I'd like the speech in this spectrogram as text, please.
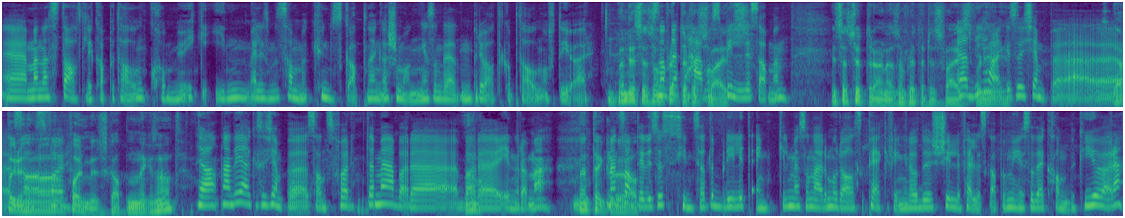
Eh, Men den statlige kapitalen kommer jo ikke inn med liksom den samme kunnskapen og engasjementet som det den private kapitalen ofte gjør. Men disse som Sånn flytter til Sveits, disse sutrerne som flytter til Sveits Ja, De har jeg ikke så Det er kjempesans pga. for. formuesskatten, ikke sant? Ja, nei, De har jeg ikke så kjempesans for. Det må jeg bare, bare innrømme. Men Men at samtidig så syns jeg at det blir litt enkel med sånn der moralsk pekefinger, og du skylder fellesskapet mye, så det kan du ikke gjøre.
